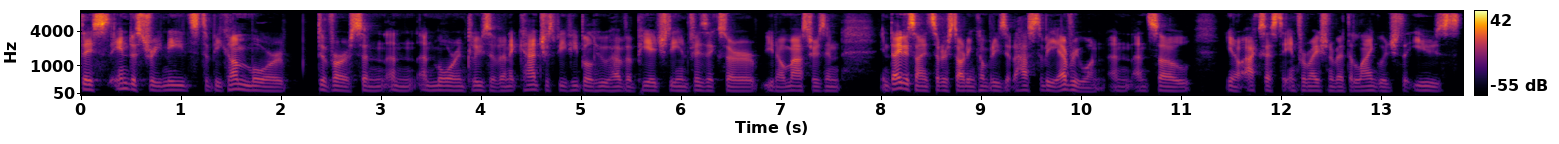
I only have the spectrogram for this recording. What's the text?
this industry needs to become more diverse and, and and more inclusive. And it can't just be people who have a phd in physics or you know masters in in data science that are starting companies. It has to be everyone. And and so you know access to information about the language that use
